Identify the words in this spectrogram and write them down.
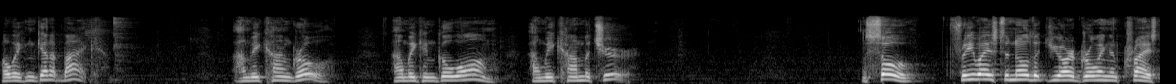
Well, we can get it back. And we can grow. And we can go on. And we can mature. And so, three ways to know that you are growing in Christ.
